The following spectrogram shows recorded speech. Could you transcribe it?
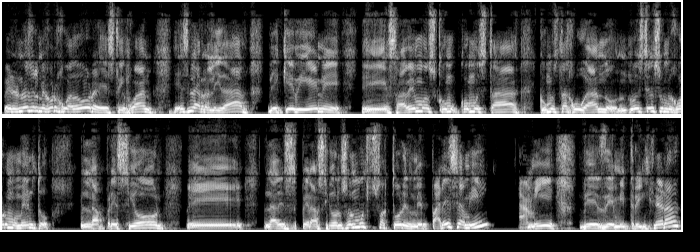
Pero no es el mejor jugador, este Juan, es la realidad de qué viene, eh, sabemos cómo, cómo está, cómo está jugando, no está en su mejor momento, la presión, eh, la desesperación, son muchos factores, me parece a mí, a mí, desde mi trinchera,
